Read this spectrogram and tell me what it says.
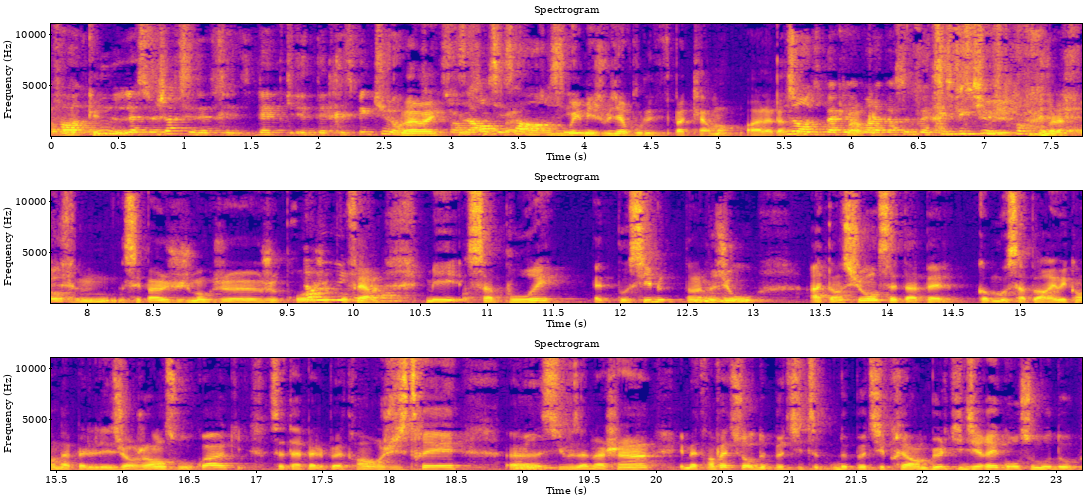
enfin, remarquer. nous, la seule charte, c'est d'être, respectueux. hein. Ouais, ouais. Sincèrement, c'est ça. hein. Oui, mais je veux dire, vous le dites pas clairement à la personne. Non, on dit pas clairement Ouais, à la personne, faut être respectueux. Voilà. Hum, C'est pas un jugement que je, je, pro- Ah je oui, oui, profère, mais ça pourrait être possible dans la mesure où, attention, cet appel, comme ça peut arriver quand on appelle les urgences ou quoi, qui- cet appel peut être enregistré, euh, Oui. si vous avez machin, et mettre en fait une sorte de, petite, de petits préambules qui dirait grosso modo,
